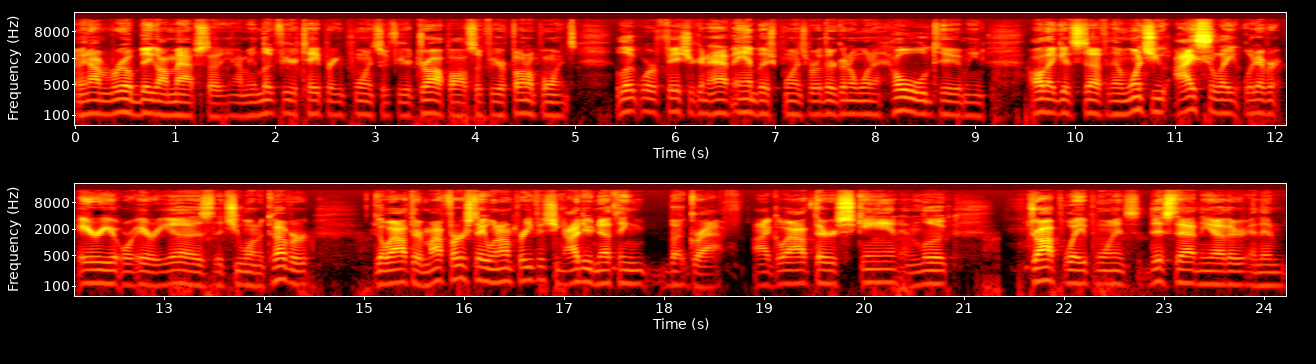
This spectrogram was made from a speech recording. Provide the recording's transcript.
I mean, I'm real big on map study. I mean, look for your tapering points, look for your drop offs, look for your funnel points. Look where fish are going to have ambush points where they're going to want to hold to. I mean, all that good stuff. And then once you isolate whatever area or areas that you want to cover, go out there. My first day when I'm pre fishing, I do nothing but graph. I go out there, scan, and look, drop waypoints, this, that, and the other. And then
